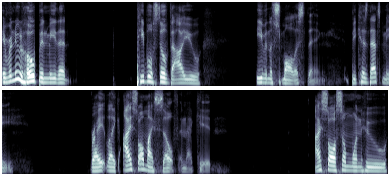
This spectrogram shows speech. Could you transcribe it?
It renewed hope in me that people still value even the smallest thing because that's me. Right? Like I saw myself in that kid. I saw someone who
